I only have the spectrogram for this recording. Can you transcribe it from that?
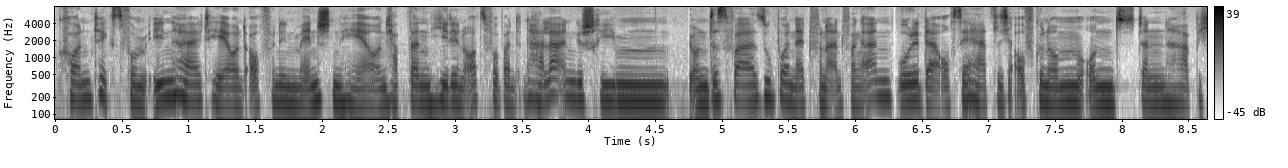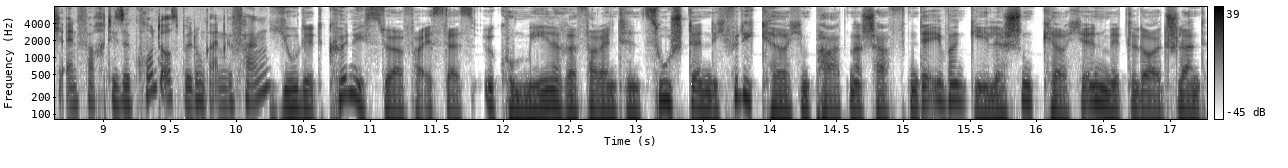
Kontext vom Inhalt her und auch von den Menschen her und habe dann hier den Ortsverband in Halle angeschrieben und das war super nett von Anfang an, wurde da auch sehr herzlich aufgenommen und dann habe ich einfach diese Grundausbildung angefangen. Judith Königsdörfer ist als Ökumene-Referentin zuständig für die Kirchenpartnerschaften der evangelischen Kirche in Mitteldeutschland.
